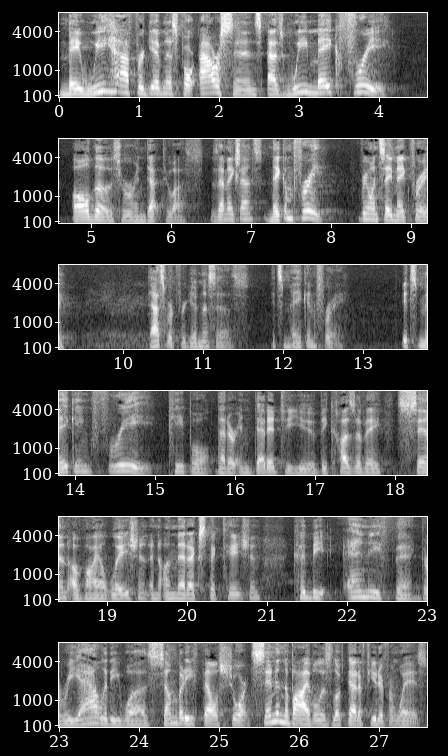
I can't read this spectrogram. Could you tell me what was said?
May we have forgiveness for our sins as we make free all those who are in debt to us. Does that make sense? Make them free. Everyone say, make free. That's what forgiveness is it's making free. It's making free people that are indebted to you because of a sin, a violation, an unmet expectation. Could be anything. The reality was somebody fell short. Sin in the Bible is looked at a few different ways.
